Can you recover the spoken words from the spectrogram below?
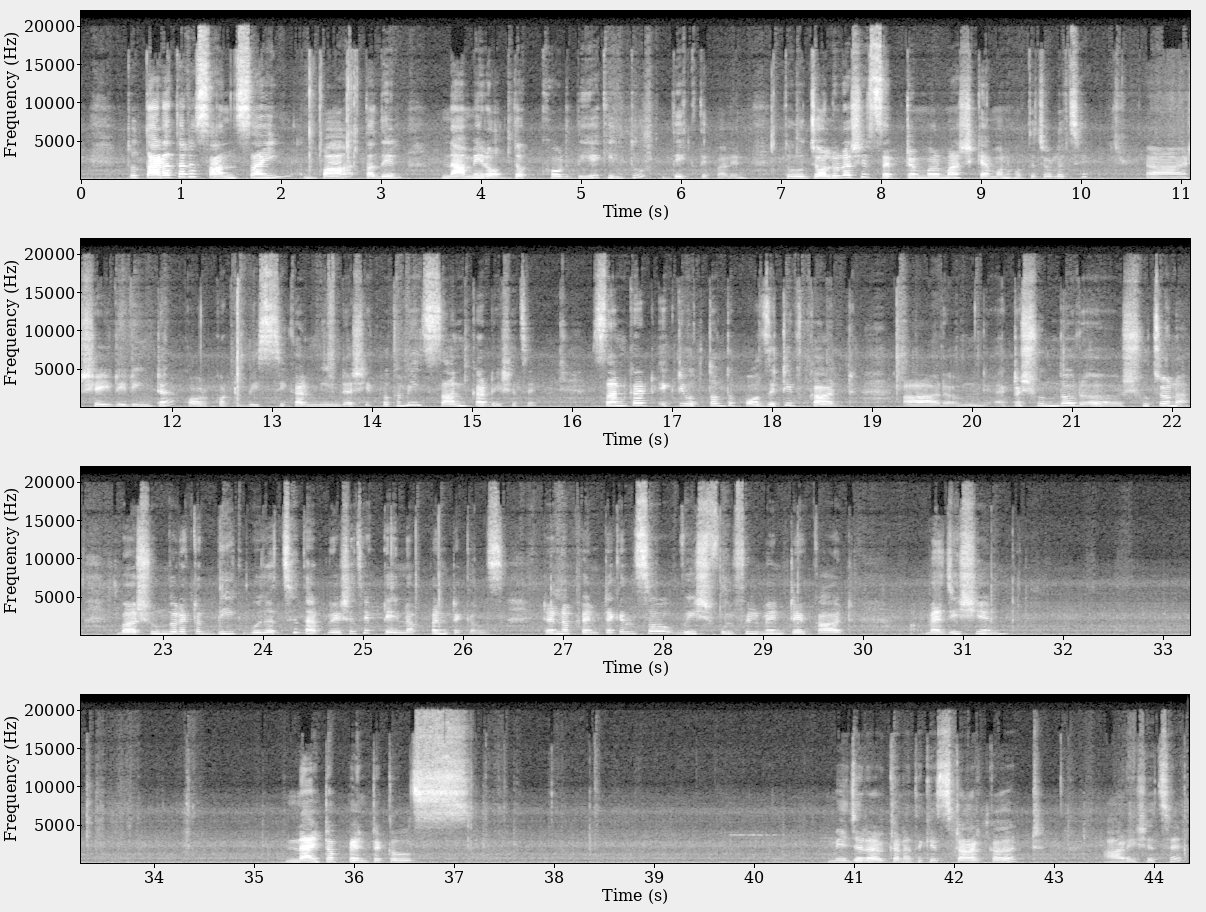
তো তারা তারা সানসাইন বা তাদের নামের অধ্যক্ষর দিয়ে কিন্তু দেখতে পারেন। তো জলরাশির সেপ্টেম্বর মাস কেমন হতে চলেছে? সেই রিডিংটা কর্কট, বৃশ্চিক আর মীন রাশি। প্রথমেই সান কার্ড এসেছে। সান কার্ড একটি অত্যন্ত পজিটিভ কার্ড। আর একটা সুন্দর সূচনা বা সুন্দর একটা দিক বোঝাচ্ছে। তারপরে এসেছে ten of pentacles. Ten of পেন্টাকেলসও wish ফুলফিলমেন্টের card. Magician knight of pentacles major arcana থেকে স্টার কাট আর এসেছে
